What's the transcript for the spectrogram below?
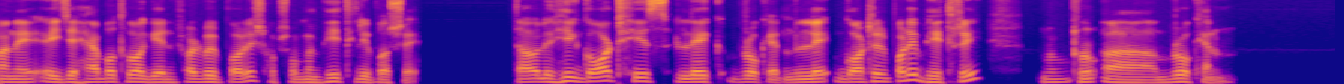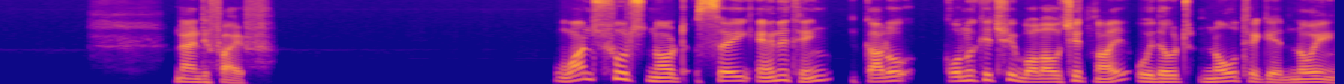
মানে এই যে হ্যাভ হওয়া গেট ভার্বের পরে সবসময় V3 বসে। তাহলে he got his leg broken লে গট এর পরে V3 broken a five 95 one not not anything কারও কোনো কিছুই বলা উচিত নয় উইদাউট নো থেকে নোয়িং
